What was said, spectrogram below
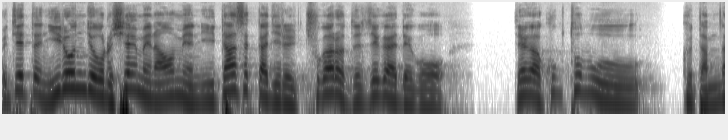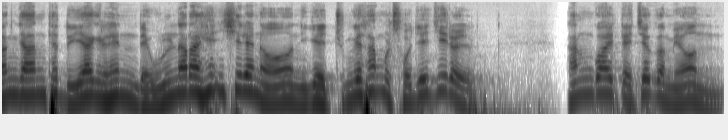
어쨌든 이론적으로 시험에 나오면 이 다섯 가지를 추가로 더 적어야 되고 제가 국토부 그 담당자한테도 이야기를 했는데 우리나라 현실에는 이게 중개상물 소재지를 광고할 때 적으면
